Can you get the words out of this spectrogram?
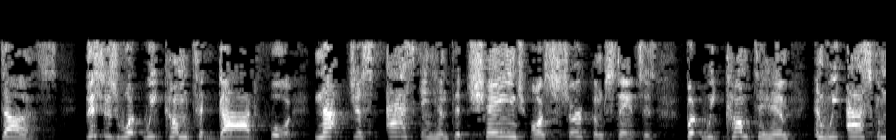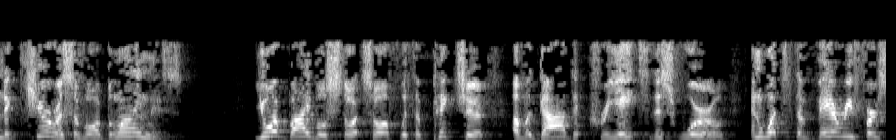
does. This is what we come to God for. Not just asking Him to change our circumstances, but we come to Him and we ask Him to cure us of our blindness. Your Bible starts off with a picture of a God that creates this world. And what's the very first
